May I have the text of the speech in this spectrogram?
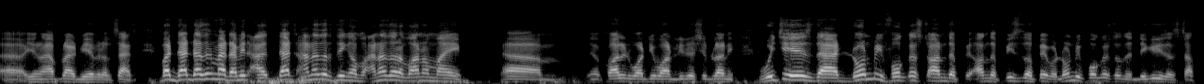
uh, you know applied behavioral science but that doesn't matter i mean uh, that's another thing of another one of my um, you know, call it what you want, leadership learning, which is that don't be focused on the on the pieces of paper. Don't be focused on the degrees and stuff.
